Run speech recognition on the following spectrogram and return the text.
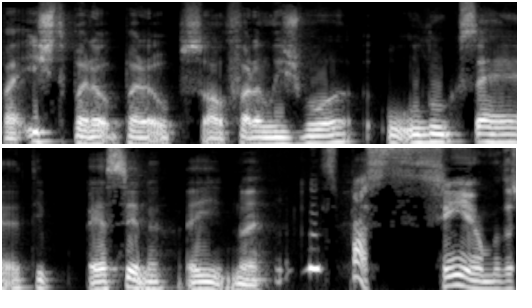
Pá, isto para, para o pessoal fora de Lisboa, o, o Lux é tipo, é a cena aí, não é? Pá, sim, é uma das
